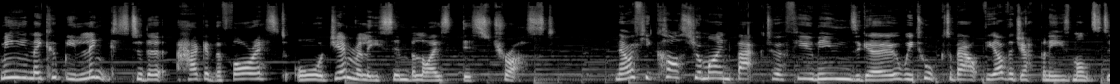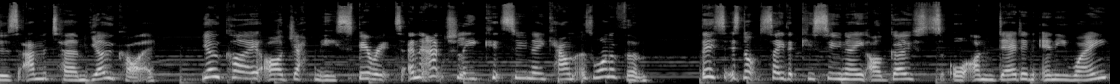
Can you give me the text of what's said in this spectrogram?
meaning they could be linked to the hag of the forest or generally symbolised distrust. Now, if you cast your mind back to a few moons ago, we talked about the other Japanese monsters and the term yokai. Yokai are Japanese spirits, and actually, kitsune count as one of them. This is not to say that kitsune are ghosts or undead in any way,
